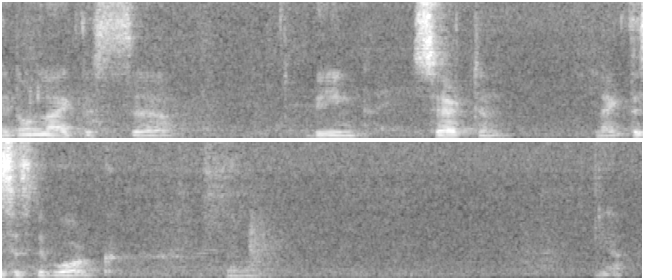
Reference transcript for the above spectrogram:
I don't like this being certain, like this is the work. Uh, yeah.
